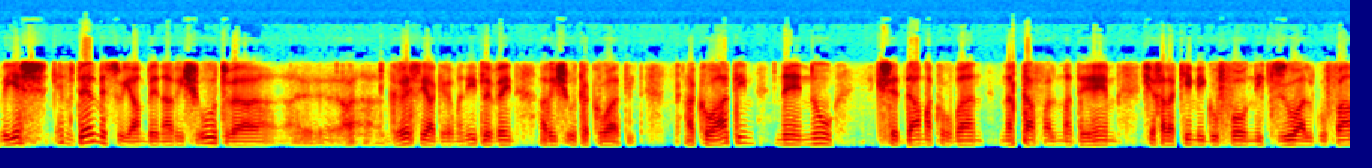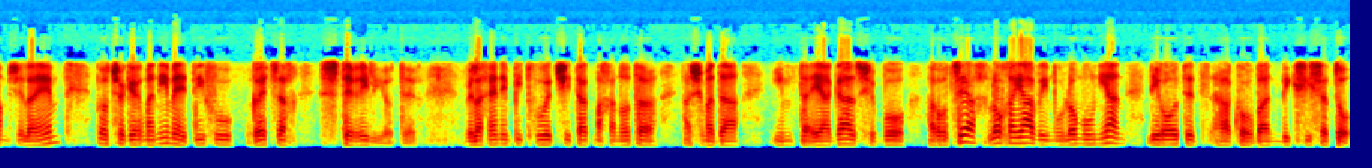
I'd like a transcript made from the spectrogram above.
ויש הבדל מסוים בין הרשעות והאגרסיה הגרמנית לבין הרשעות הקרואטית. הקרואטים נהנו כשדם הקורבן נטף על מדיהם, כשחלקים מגופו ניתזו על גופם שלהם, בעוד שהגרמנים העדיפו רצח סטרילי יותר. ולכן הם פיתחו את שיטת מחנות ההשמדה עם תאי הגז, שבו הרוצח לא חייב, אם הוא לא מעוניין, לראות את הקורבן בגסיסתו.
